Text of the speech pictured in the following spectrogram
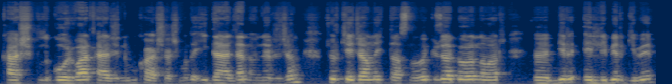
karşılıklı gol var tercihini bu karşılaşmada idealden önereceğim. Türkiye canlı iddiasında da güzel bir oranı var. 1.51 ee, gibi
